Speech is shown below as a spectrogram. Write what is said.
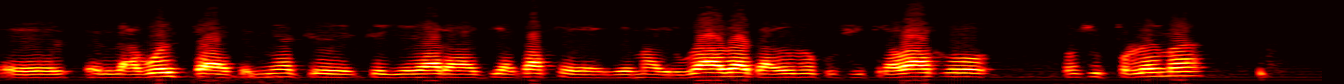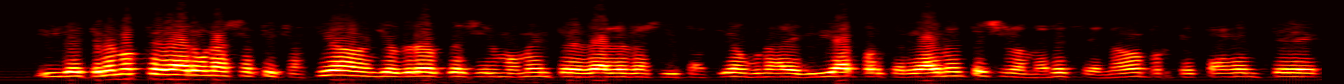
eh, en la vuelta tenía que, llegar aquí a Cáceres de madrugada, cada uno con su trabajo, con sus problemas y le tenemos que dar una satisfacción. Yo creo que es el momento de darle una satisfacción, una alegría, porque realmente se lo merece, ¿no? Porque esta gente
